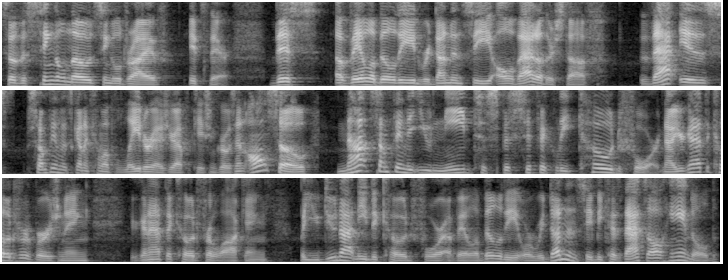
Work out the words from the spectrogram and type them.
So the single node, single drive, it's there. This availability and redundancy, all that other stuff, that is something that's going to come up later as your application grows. And also, not something that you need to specifically code for. Now, you're going to have to code for versioning, you're going to have to code for locking, but you do not need to code for availability or redundancy because that's all handled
